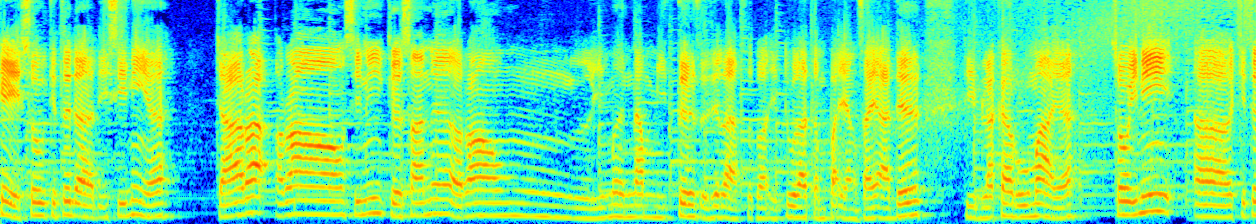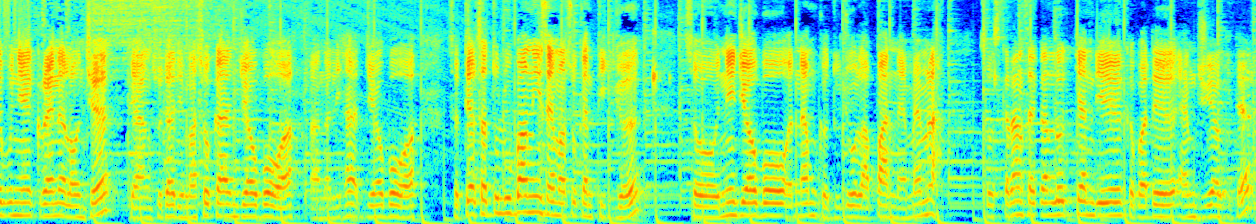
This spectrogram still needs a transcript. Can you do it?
Okay, so kita dah di sini ya. Jarak around sini ke sana around 5-6 meter sajalah sebab itulah tempat yang saya ada di belakang rumah ya. So ini uh, kita punya granite launcher yang sudah dimasukkan gel bore. Ah. Anda lihat gel bore. Ah. Setiap satu lubang ni saya masukkan 3. So ini gel bore 6 ke 7 8 mm lah. So sekarang saya akan loadkan dia kepada MGL kita.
